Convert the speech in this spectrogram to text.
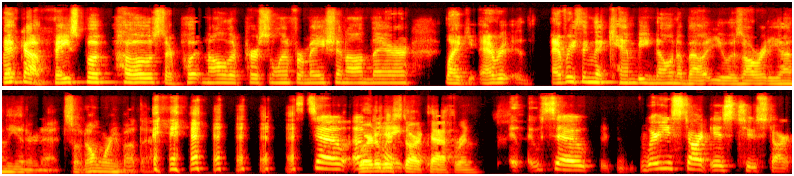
they've got Facebook posts. They're putting all their personal information on there. Like every everything that can be known about you is already on the internet. So don't worry about that. So okay. Where do we start, Katherine? so where you start is to start.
